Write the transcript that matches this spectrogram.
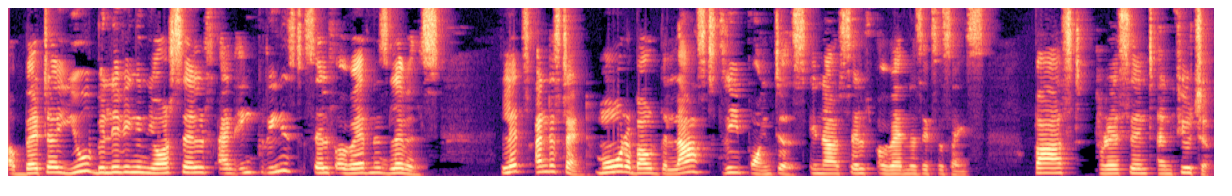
a better you believing in yourself, and increased self awareness levels. Let's understand more about the last three pointers in our self awareness exercise past, present, and future.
